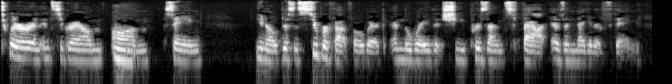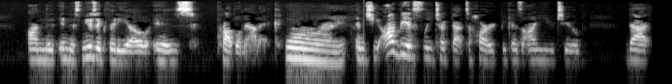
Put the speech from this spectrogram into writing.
Twitter and Instagram um, saying, you know, this is super fat phobic and the way that she presents fat as a negative thing on the in this music video is problematic. Right. And she obviously took that to heart because on YouTube that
